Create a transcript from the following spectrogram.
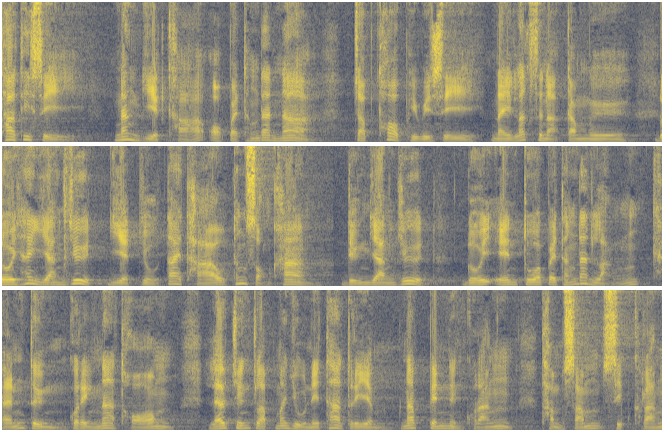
ท่าที่ 4 นั่งเหยียดขาออกไปทั้งด้านหน้า จับท่อ PVC ในลักษณะกำมือ โดยให้ยางยืดเหยียดอยู่ใต้เท้าทั้งสองข้าง ดึงยางยืด โดยเอ็นตัวไปทั้งด้านหลัง แขนตึงเกรงหน้าท้อง แล้วจึงกลับมาอยู่ในท่าเตรียม นับเป็นหนึ่งครั้งทำซ้ำสิบครั้ง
